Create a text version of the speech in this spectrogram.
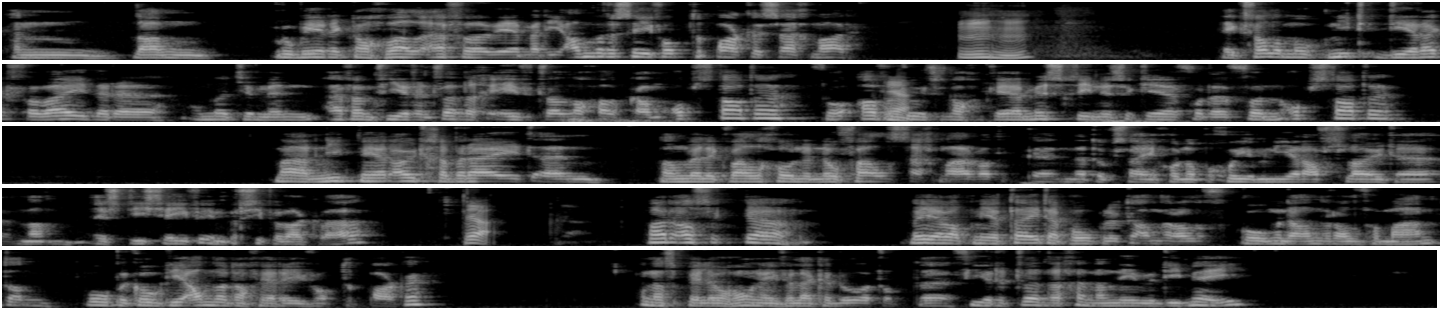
En dan probeer ik nog wel even weer met die andere save op te pakken, zeg maar. mhm. Ik zal hem ook niet direct verwijderen, omdat je in FM24 eventueel nog wel kan opstarten. Zo af en Ja. toe is nog een keer, misschien eens een keer voor de fun opstarten. Maar niet meer uitgebreid. En dan wil ik wel gewoon de novel, zeg maar, wat ik eh, net ook zei, gewoon op een goede manier afsluiten. En dan is die save in principe wel klaar. Ja. Maar als ik ja, weer wat meer tijd heb, hopelijk de anderhalf, komende anderhalve maand, dan hoop ik ook die andere nog weer even op te pakken. En dan spelen we gewoon even lekker door tot eh 24 en dan nemen we die mee.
